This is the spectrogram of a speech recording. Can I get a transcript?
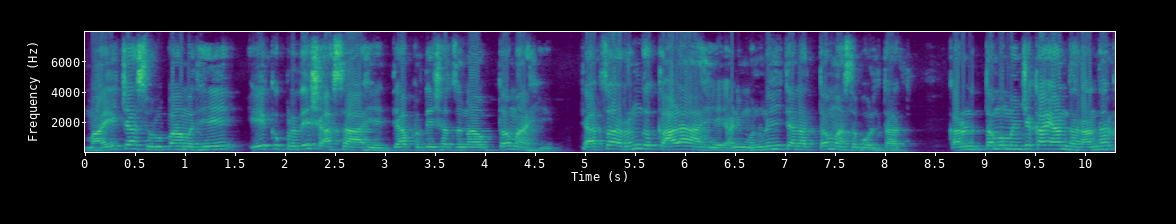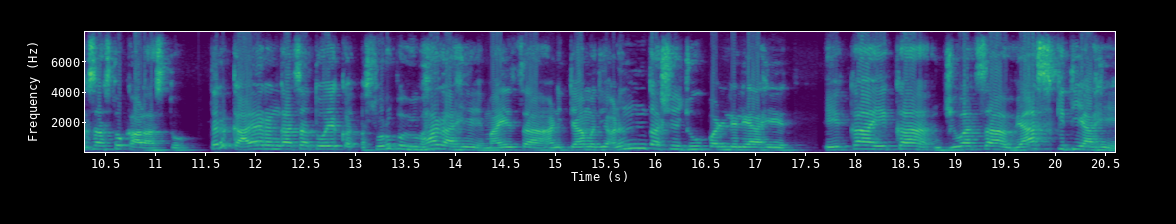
मायेच्या स्वरूपामध्ये एक प्रदेश असा आहे त्या प्रदेशाचं नाव तम आहे. त्याचा रंग काळा आहे आणि म्हणूनही त्याला तम असं बोलतात. कारण तम म्हणजे काय? अंधार. अंधार कसा असतो? काळा असतो. तर काळ्या रंगाचा तो एक स्वरूप विभाग आहे मायेचा आणि त्यामध्ये अनंत असे जीव पडलेले आहेत. एका एका जीवाचा व्यास किती आहे?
